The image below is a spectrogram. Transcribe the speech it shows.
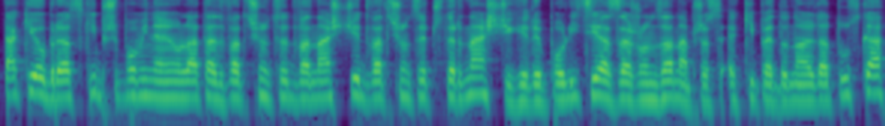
Takie obrazki przypominają lata 2012-2014, kiedy policja zarządzana przez ekipę Donalda Tuska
